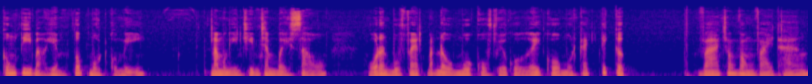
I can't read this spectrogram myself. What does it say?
công ty bảo hiểm top 1 của Mỹ. Năm 1976, Warren Buffett bắt đầu mua cổ phiếu của Geico một cách tích cực. Và trong vòng vài tháng,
